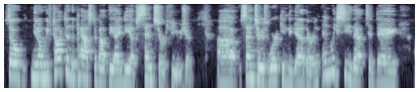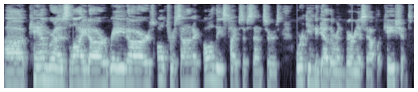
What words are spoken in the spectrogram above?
So, you know, we've talked in the past about the idea of sensor fusion, uh, sensors working together, and, and we see that today. Uh, cameras, LIDAR, radars, ultrasonic, all these types of sensors working together in various applications.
